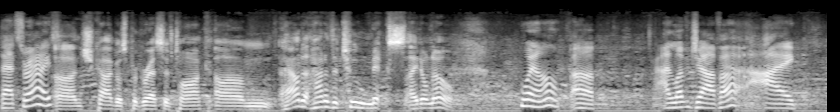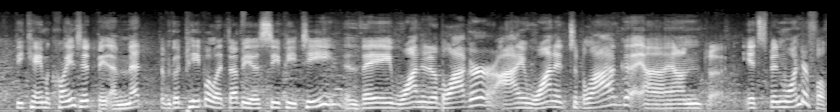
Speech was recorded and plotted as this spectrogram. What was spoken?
That's right. on Chicago's Progressive Talk. Um, how do how do the two mix? I don't know. Well, uh, I love Java. I became acquainted, and met the good people at WCPT. and They wanted a blogger. I wanted to blog, uh, and it's been wonderful.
